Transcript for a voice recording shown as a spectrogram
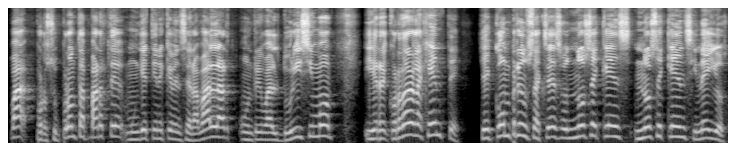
por su pronta parte, Munguía tiene que vencer a Ballard, un rival durísimo. Y recordar a la gente que compren sus accesos, no se queden, no se queden sin ellos.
